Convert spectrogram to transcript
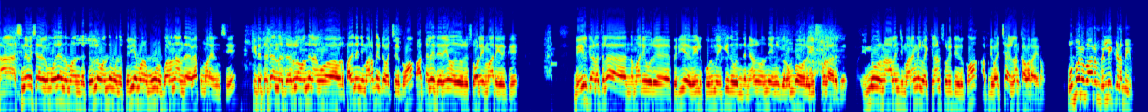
நான் சின்ன வயசா இருக்கும்போது அந்த அந்த தெருவில் வந்து கொஞ்சம் பெரிய மரம் மூணு மரம் தான் அந்த வேப்ப மரம் இருந்துச்சு. கிட்டத்தட்ட அந்த தெருவில் வந்து நாங்கள் ஒரு பதினஞ்சு மரத்துக்கிட்ட வச்சிருக்கோம். பார்த்தாலே தெரியும் அது ஒரு சோலை மாதிரி இருக்கு. வெயில் காலத்துல இந்த மாதிரி ஒரு பெரிய வெயில் கொடுமைக்கு இது இந்த நிழல் வந்து எங்களுக்கு ரொம்ப ஒரு யூஸ்ஃபுல்லா இருக்கு. இன்னும் ஒரு நாலஞ்சு மரங்கள் வைக்கலாம்னு சொல்லிட்டு இருக்கோம். அப்படி வச்சா எல்லாம் கவர் ஆயிரும். ஒவ்வொரு வாரம் வெள்ளிக்கிழமையும்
